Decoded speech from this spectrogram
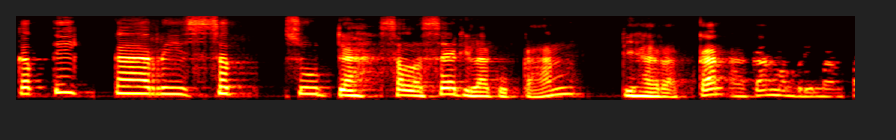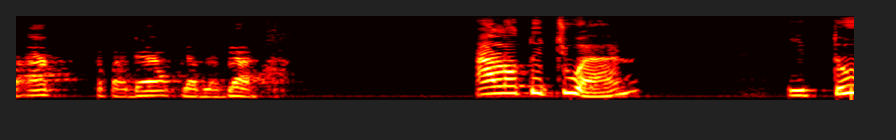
ketika riset sudah selesai dilakukan diharapkan akan memberi manfaat kepada bla bla bla. Kalau tujuan itu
